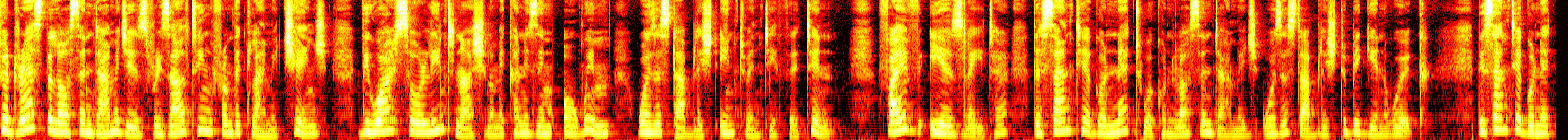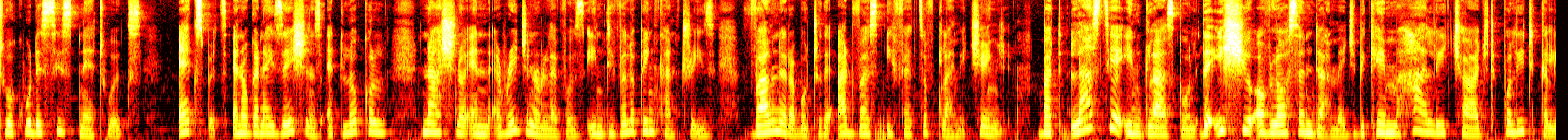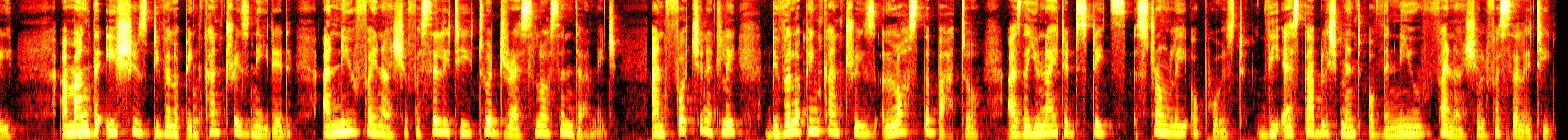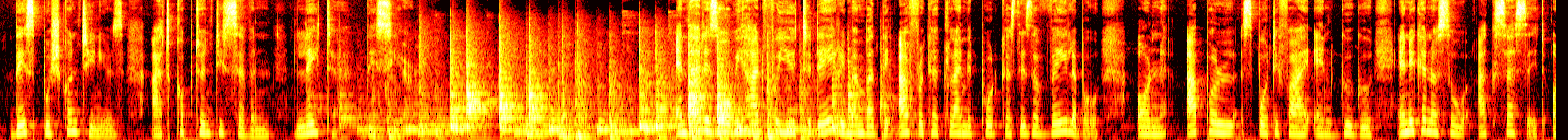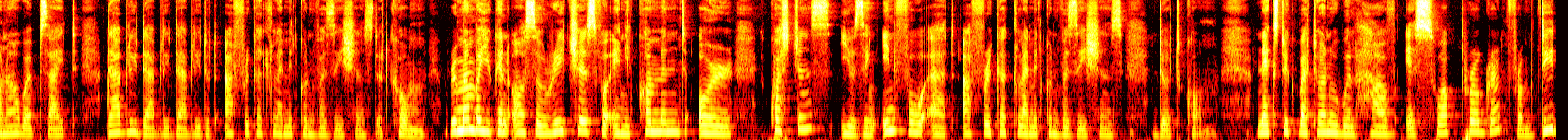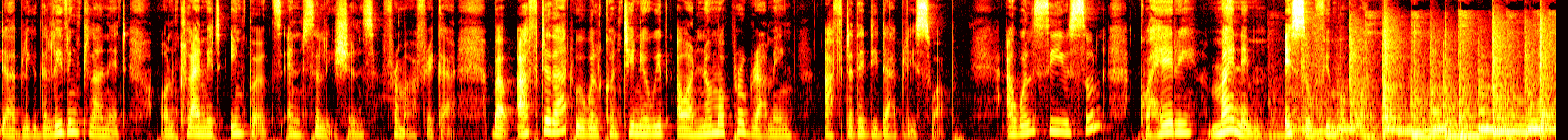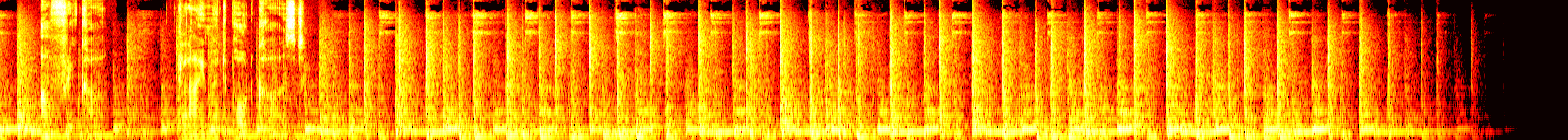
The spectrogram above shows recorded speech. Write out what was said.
To address the loss and damages resulting from the climate change, the Warsaw International Mechanism, or WIM, was established in 2013. Five years later, the Santiago Network on Loss and Damage was established to begin work. The Santiago Network would assist networks, experts, and organizations at local, national, and regional levels in developing countries vulnerable to the adverse effects of climate change. But last year in Glasgow, the issue of loss and damage became highly charged politically. Among the issues developing countries needed a new financial facility to address loss and damage. Unfortunately, developing countries lost the battle as the United States strongly opposed the establishment of the new financial facility. This push continues at COP27 later this year. That is all we had for you today. Remember, the Africa Climate Podcast is available on Apple, Spotify, and Google. And you can also access it on our website, www.africaclimateconversations.com. Remember, you can also reach us for any comment or Questions using info at africaclimateconversations.com. Next week, Batuan, we will have a swap program from DW, The Living Planet, on climate impacts and solutions from Africa. But after that, we will continue with our normal programming after the DW swap. I will see you soon. Kwaheri. My name is Sophie Mbokwa. Africa Climate Podcast.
